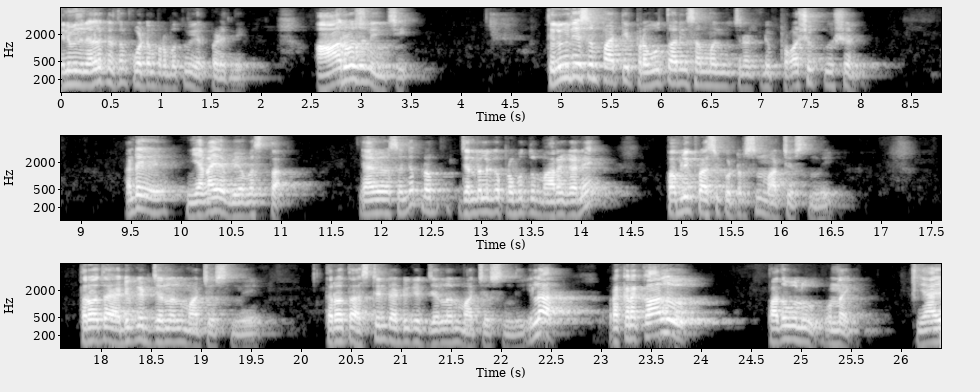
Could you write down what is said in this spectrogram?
ఎనిమిది నెలల క్రితం కూటమి ప్రభుత్వం ఏర్పడింది. ఆ రోజు నుంచి తెలుగుదేశం పార్టీ ప్రభుత్వానికి సంబంధించినటువంటి ప్రాసిక్యూషన్ అంటే న్యాయ వ్యవస్థ. న్యాయ వ్యవస్థ అంటే ప్ర జనరల్గా ప్రభుత్వం మారగానే పబ్లిక్ ప్రాసిక్యూటర్స్ని మార్చేస్తుంది. తర్వాత అడ్వకేట్ జనరల్ మార్చేస్తుంది. తర్వాత అసిస్టెంట్ అడ్వకేట్ జనరల్ మార్చేస్తుంది. ఇలా రకరకాల పదవులు ఉన్నాయి న్యాయ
